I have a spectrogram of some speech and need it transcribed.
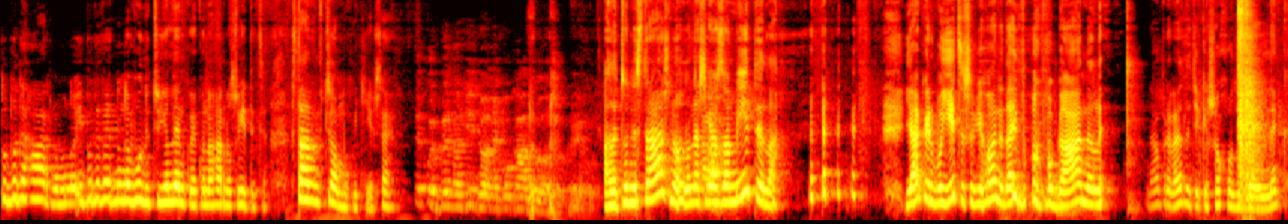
Тут буде гарно воно і буде видно на вулицю ялинку, як вона гарно світиться. Ставимо в цьому куті, все. Ти хоч би на відео не показувала, що криво. Але то не страшно, головне, що я Так. замітила. Як він боїться, щоб його, не дай Бог, поганили. Нам привезли тільки що холодильник.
